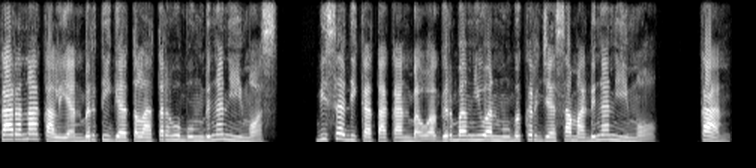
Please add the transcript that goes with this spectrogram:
Karena kalian bertiga telah terhubung dengan Yimos, bisa dikatakan bahwa gerbang Yuanmu bekerja sama dengan Yimo. Kan?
